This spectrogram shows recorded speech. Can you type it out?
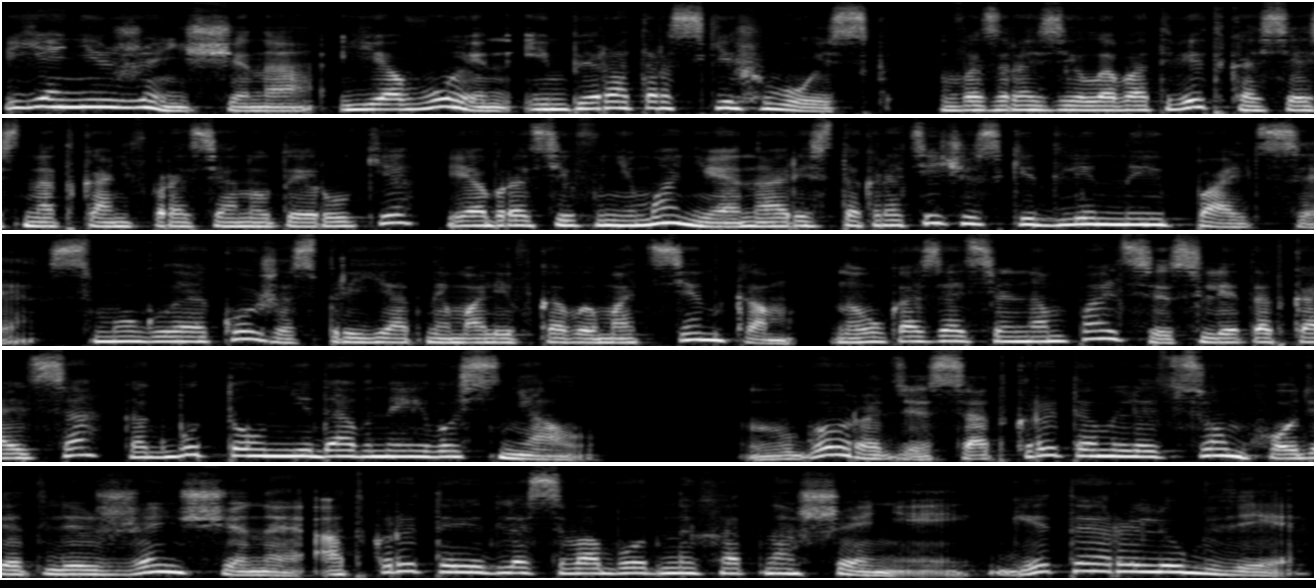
«Я не женщина, я воин императорских войск», — возразила в ответ, косясь на ткань в протянутой руке и обратив внимание на аристократически длинные пальцы, смуглая кожа с приятным оливковым оттенком, на указательном пальце след от кольца, как будто он недавно его снял. В городе с открытым лицом ходят лишь женщины, открытые для свободных отношений, гетеры любви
